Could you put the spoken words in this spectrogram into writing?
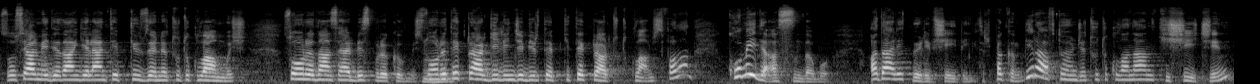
Sosyal medyadan gelen tepki üzerine tutuklanmış. Sonradan serbest bırakılmış. Sonra tekrar gelince bir tepki tekrar tutuklanmış falan. Komedi aslında bu. Adalet böyle bir şey değildir. Bakın bir hafta önce tutuklanan kişi için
